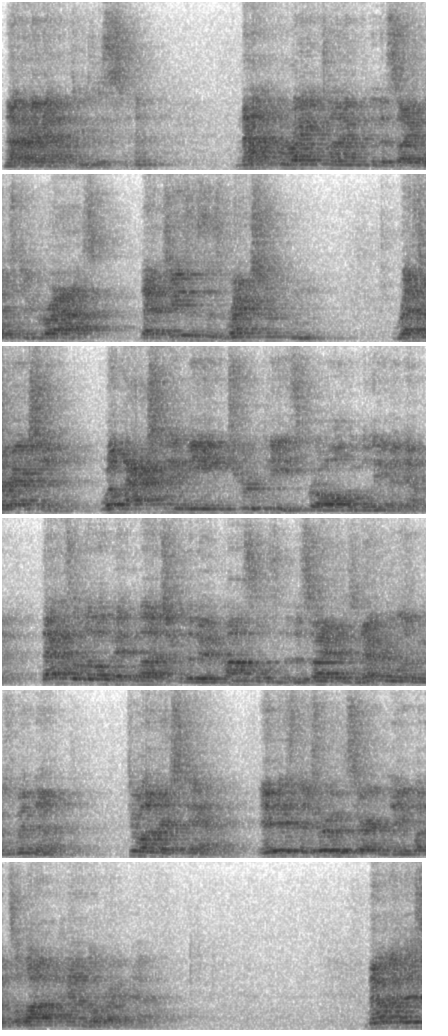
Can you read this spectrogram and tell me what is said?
Not right now, Jesus. Not the right time for the disciples to grasp that Jesus' hmm, resurrection will actually mean true peace for all who believe in him. That's a little bit much for the apostles and the disciples and everyone who's with them to understand. It is the truth, certainly, but it's a lot to handle right now. Now, at this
